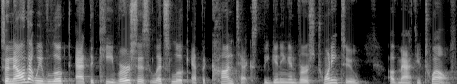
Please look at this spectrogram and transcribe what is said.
So now that we've looked at the key verses, let's look at the context, beginning in verse 22 of Matthew 12.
